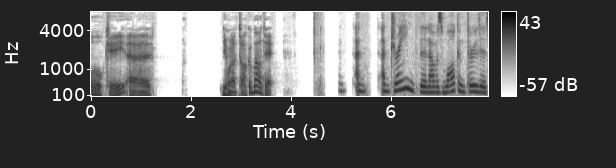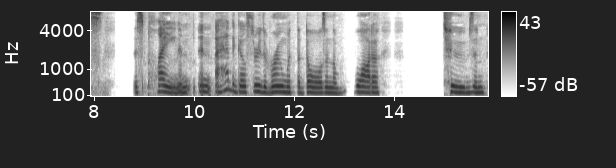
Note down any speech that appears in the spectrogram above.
Okay, uh, you want to talk about it? I I dreamed that I was walking through this this plane and and I had to go through the room with the doors and the water tubes and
